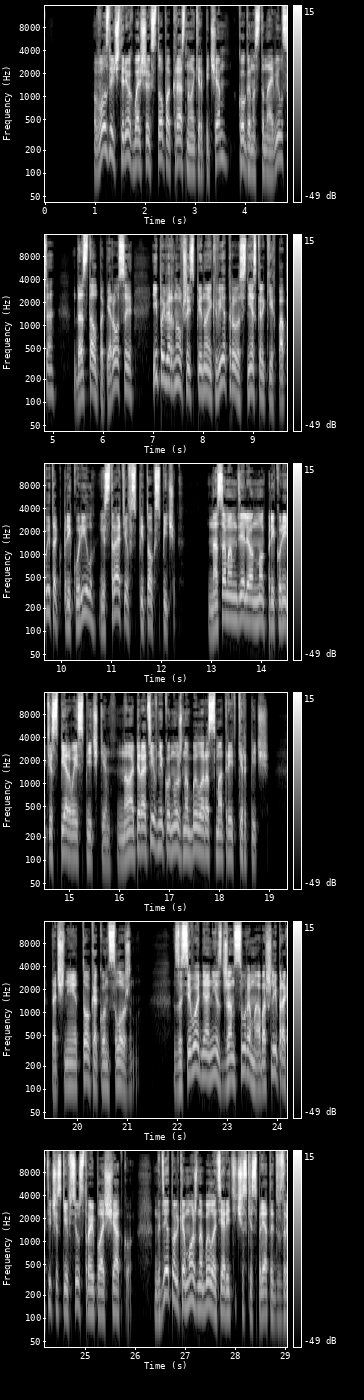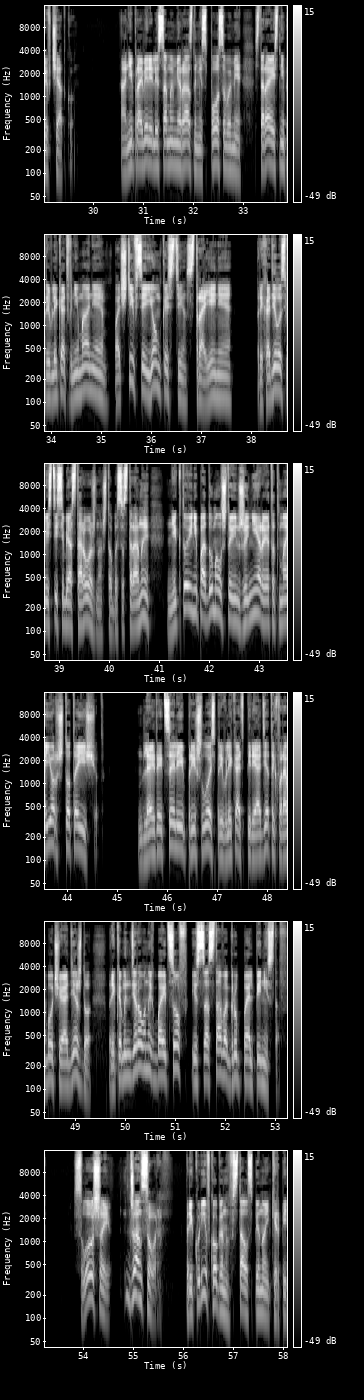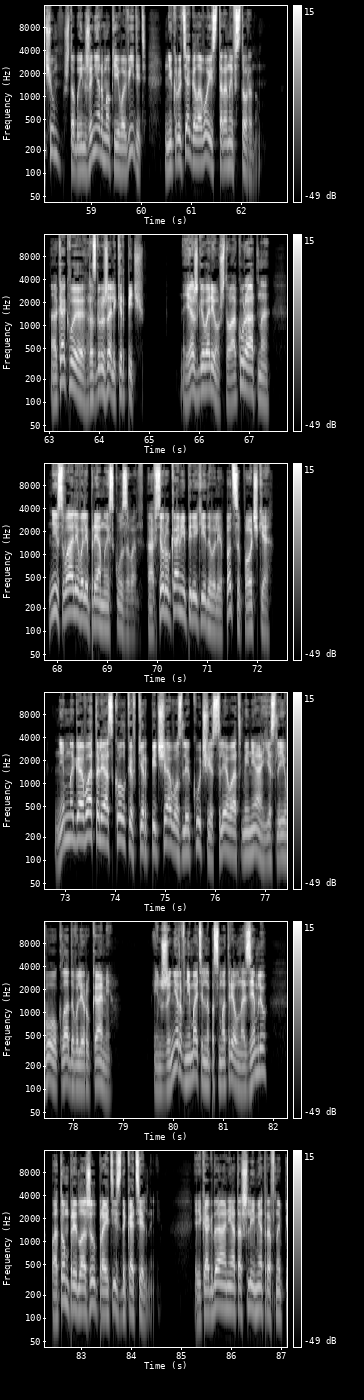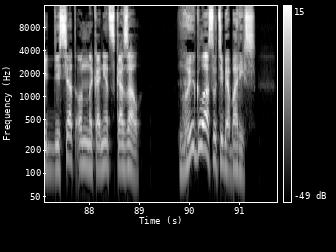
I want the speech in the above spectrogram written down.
Возле четырех больших стопок красного кирпича Коган остановился, достал папиросы и, повернувшись спиной к ветру, с нескольких попыток прикурил, истратив спиток спичек. На самом деле он мог прикурить из первой спички, но оперативнику нужно было рассмотреть кирпич. Точнее, то, как он сложен. За сегодня они с Джансуром обошли практически всю стройплощадку, где только можно было теоретически спрятать взрывчатку. Они проверили самыми разными способами, стараясь не привлекать внимания, почти все емкости, строения. Приходилось вести себя осторожно, чтобы со стороны никто и не подумал, что инженеры этот майор что-то ищут. Для этой цели пришлось привлекать переодетых в рабочую одежду прикомандированных бойцов из состава группы альпинистов. «Слушай, Джансур», Прикурив, Коган встал спиной к кирпичу, чтобы инженер мог его видеть, не крутя головой из стороны в сторону. «А как вы разгружали кирпич?» «Я ж говорю, что аккуратно. Не сваливали прямо из кузова, а все руками перекидывали по цепочке. Не многовато ли осколков кирпича возле кучи слева от меня, если его укладывали руками?» Инженер внимательно посмотрел на землю, потом предложил пройтись до котельной и когда они отошли метров на пятьдесят, он, наконец, сказал, «Ну и глаз у тебя, Борис!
